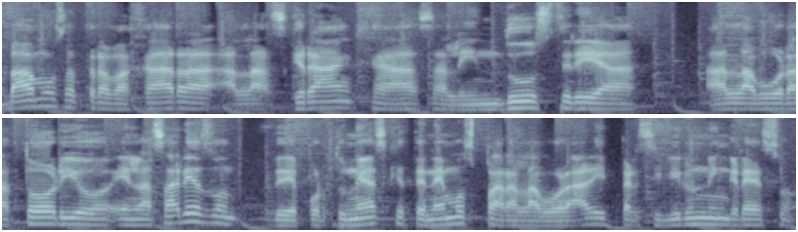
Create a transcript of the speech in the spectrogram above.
vamos a trabajar a, las granjas, a la industria, al laboratorio, en las áreas de oportunidades que tenemos para laborar y percibir un ingreso,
